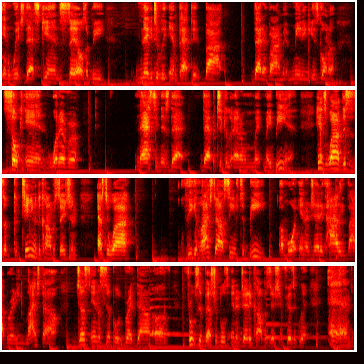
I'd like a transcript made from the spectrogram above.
in which that skin cells are being negatively impacted by that environment, meaning it's to soak in whatever nastiness that that particular animal may, may be in. Hence, why this is a continuing the conversation as to why vegan lifestyle seems to be a more energetic, highly vibrating lifestyle, just in a simple breakdown of fruits and vegetables, energetic composition physically, and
